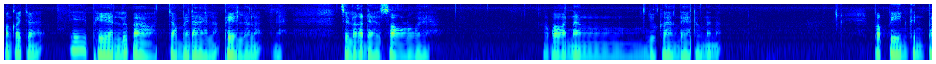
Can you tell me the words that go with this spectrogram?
มันก็จะ เอ๊ะเพนหรือเปล่าจำไม่ได้ละเพนแล้วละนะเสร็จแล้วก็แดดส่องลงมาหลวงพ่อก็นั่งอยู่กลางแดดตรงนั้นนะพอปีนขึ้นไป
